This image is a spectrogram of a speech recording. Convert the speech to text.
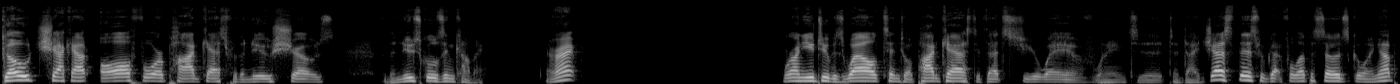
Go check out all four podcasts for the new shows, for the new schools incoming. All right? We're on YouTube as well, Tend to a podcast if that's your way of wanting to, to digest this. We've got full episodes going up.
